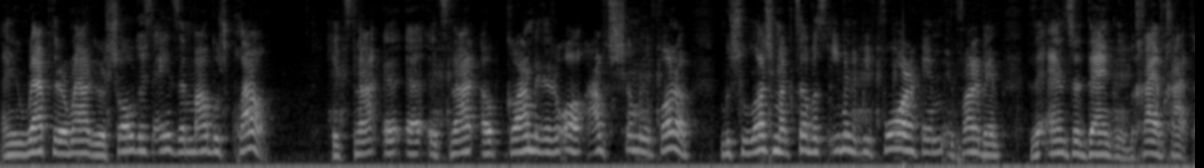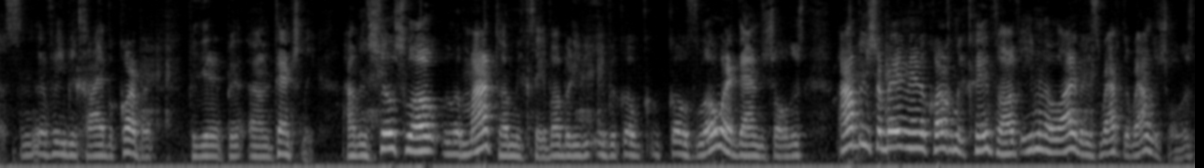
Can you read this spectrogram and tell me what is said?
and you wrapped it around your shoulders? Ain't a malbush cloud. It's not. Uh, uh, it's not a garment at all. Out shimli in front of mishulash maktzavas. Even before him, in front of him, the ends are dangling. B'chayav chatas, and if he be chayav a korban, if he did it unintentionally. Mikseva, but if, it goes lower down the shoulders, even of it is wrapped around the shoulders.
